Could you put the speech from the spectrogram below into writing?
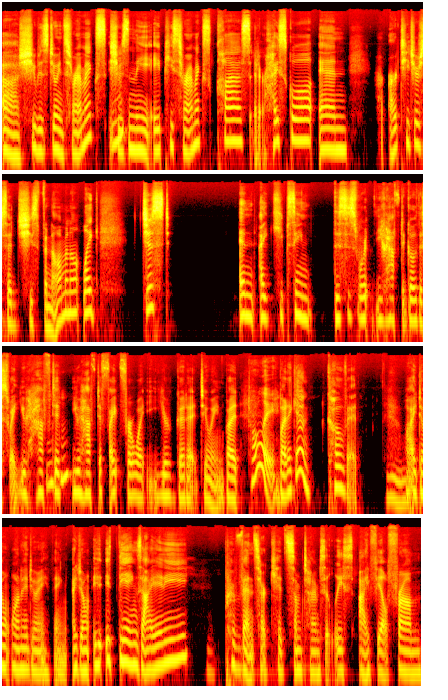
uh she was doing ceramics she Mhm. was in the ap ceramics class at her high school and her art teacher said she's phenomenal like just and i keep saying this is where you have to go this way you have to Mhm. you have to fight for what you're good at doing but Totally. but again covid Mm. I don't want to do anything. I don't. It, it, the anxiety prevents our kids sometimes, at least I feel, from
